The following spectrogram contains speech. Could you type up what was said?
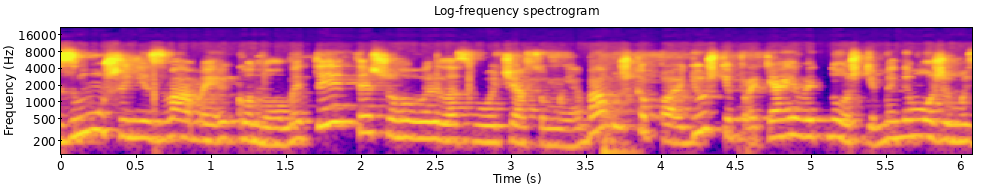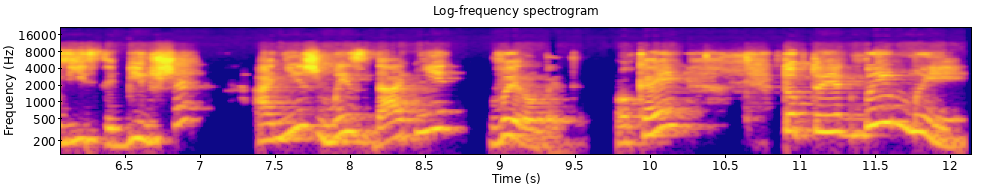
змушені з вами економити те, що говорила свого часу моя бабушка, по одюшки протягувати ножки. Ми не можемо з'їсти більше, аніж ми здатні виробити. Окей? Тобто, якби ми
